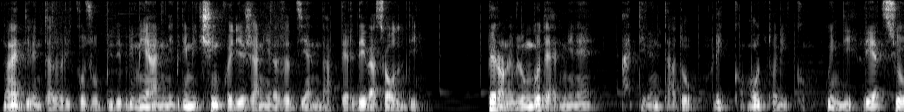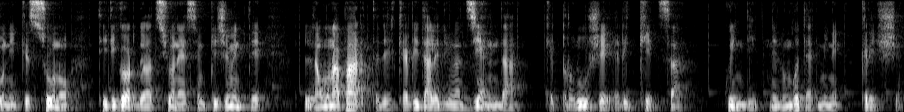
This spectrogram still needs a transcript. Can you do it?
non è diventato ricco subito. I primi anni, i primi 5-10 anni la sua azienda perdeva soldi, però nel lungo termine è diventato ricco, molto ricco. Quindi le azioni che sono, ti ricordo, l'azione è semplicemente una parte del capitale di un'azienda che produce ricchezza, quindi nel lungo termine cresce.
